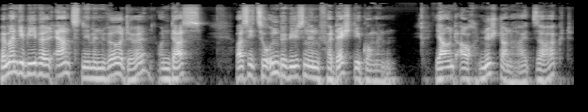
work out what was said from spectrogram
Wenn man die Bibel ernst nehmen würde und das, was sie zu unbewiesenen Verdächtigungen, ja und auch Nüchternheit sagt,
